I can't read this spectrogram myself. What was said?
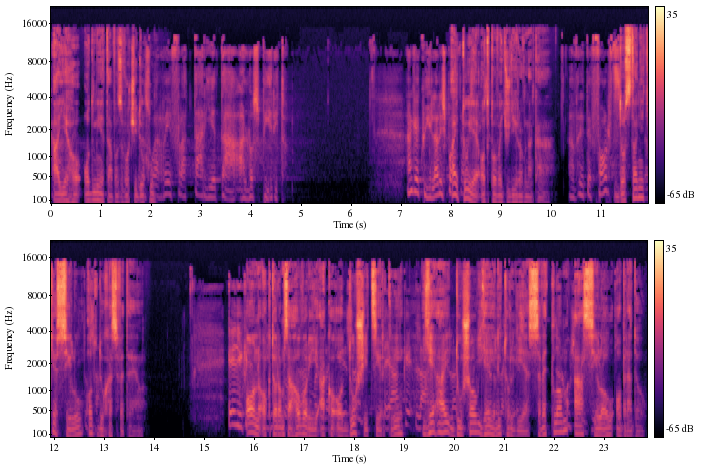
a jeho odmietavosť voči duchu? Aj tu je odpoveď vždy rovnaká. Dostanete silu od Ducha Svetého. On, o ktorom sa hovorí ako o duši cirkvi, je aj dušou jej liturgie, svetlom a silou obradov.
